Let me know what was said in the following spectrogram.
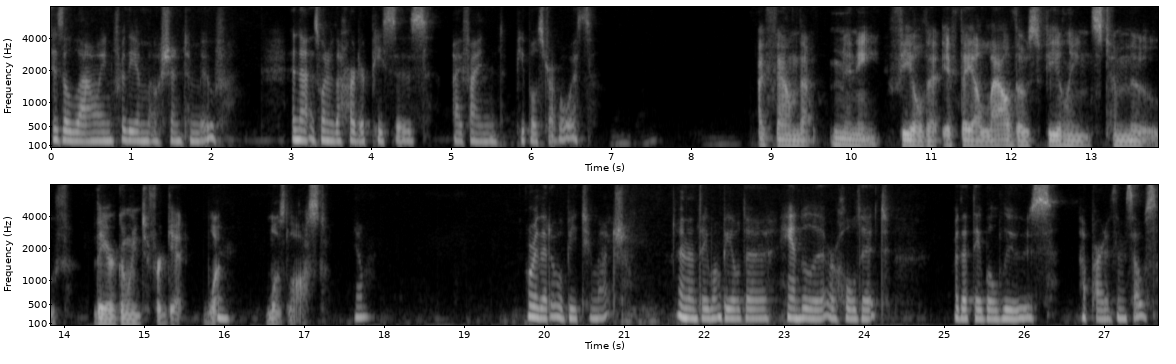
is allowing for the emotion to move. And that is one of the harder pieces I find people struggle with. I found that many feel that if they allow those feelings to move, they are going to forget what mm. was lost. Yep. Or that it will be too much and that they won't be able to handle it or hold it, or that they will lose a part of themselves.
